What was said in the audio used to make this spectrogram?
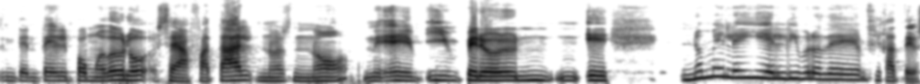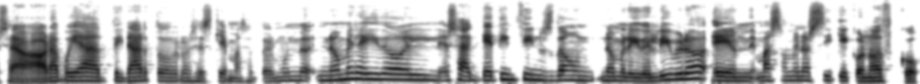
intenté el pomodoro, o sea, fatal, no es no, eh, pero eh, no me leí el libro de, fíjate, o sea, ahora voy a tirar todos los esquemas a todo el mundo. No me he leído el, o sea, Getting Things Done, no me he leído el libro. Em, más o menos sí que conozco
